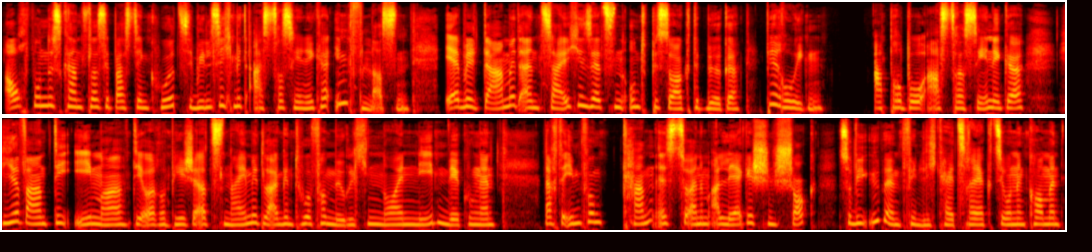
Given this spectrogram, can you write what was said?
Auch Bundeskanzler Sebastian Kurz will sich mit AstraZeneca impfen lassen. Er will damit ein Zeichen setzen und besorgte Bürger beruhigen. Apropos AstraZeneca, hier warnt die EMA, die Europäische Arzneimittelagentur, vor möglichen neuen Nebenwirkungen. Nach der Impfung kann es zu einem allergischen Schock sowie Überempfindlichkeitsreaktionen kommen.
